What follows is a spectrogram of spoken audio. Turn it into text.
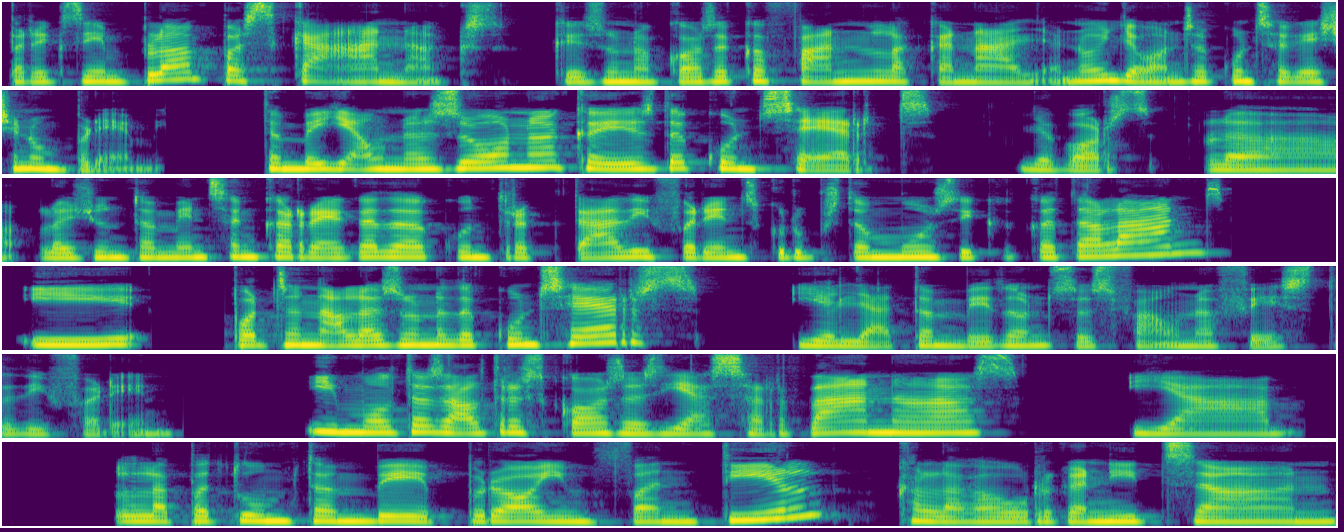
Per exemple, pescar ànecs, que és una cosa que fan la canalla, no? i llavors aconsegueixen un premi. També hi ha una zona que és de concerts. Llavors, la- l'Ajuntament s'encarrega de contractar diferents grups de música catalans i pots anar a la zona de concerts i allà també doncs, es fa una festa diferent. I moltes altres coses. Hi ha sardanes, hi ha la Patum també, però infantil, que la organitzen,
